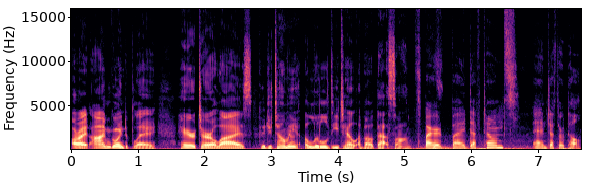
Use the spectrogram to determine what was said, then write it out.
All right, I'm going to play Hare Tarot Lies. Could you tell me a little detail about that song? Inspired by Deftones and Jethro Tull.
